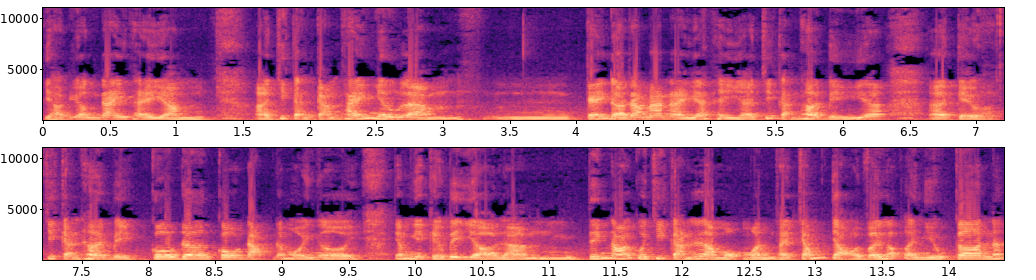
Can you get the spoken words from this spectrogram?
dạo gần đây thì um, uh, chí cảnh cảm thấy như là um, cái drama này á, thì uh, chí cảnh hơi bị uh, kiểu chí cảnh hơi bị cô đơn cô độc đó mọi người. Giống như kiểu bây giờ là um, tiếng nói của chí cảnh là một mình phải chống chọi với rất là nhiều kênh á.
